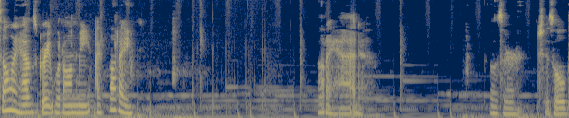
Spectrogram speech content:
Is all I have is great wood on me? I thought I... thought I had. Those are chiseled.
